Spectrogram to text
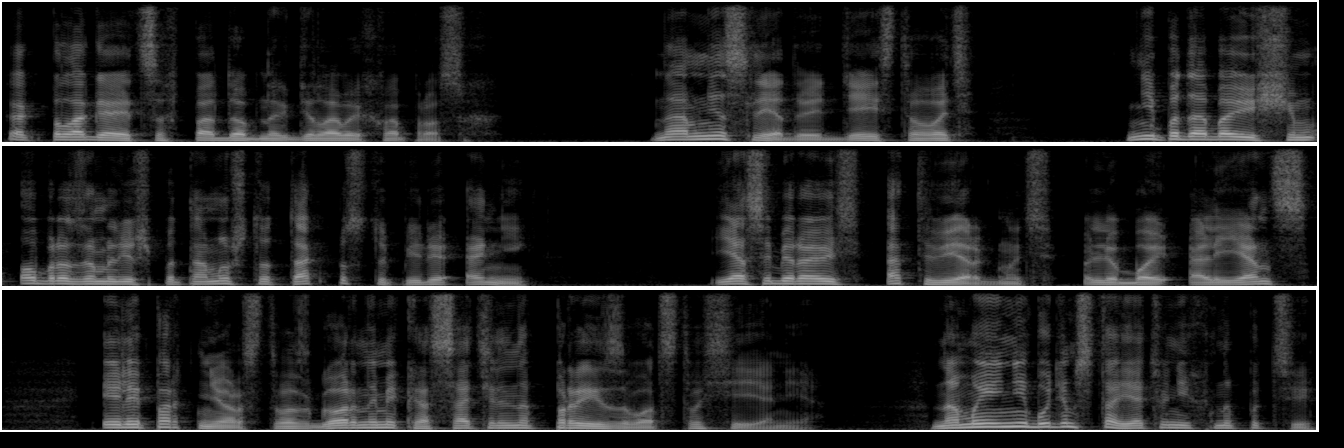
как полагается в подобных деловых вопросах. Нам не следует действовать неподобающим образом лишь потому, что так поступили они. Я собираюсь отвергнуть любой альянс или партнерство с горными касательно производства сияния. Но мы и не будем стоять у них на пути.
